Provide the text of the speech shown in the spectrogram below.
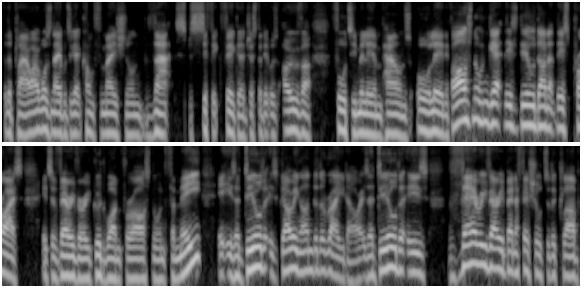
for the player. I wasn't able to get confirmation on that specific figure, just that it was over 40 million pounds all in. If Arsenal can get this deal done at this price, it's a very, very good one for Arsenal. And for me, it is a deal that is going under the radar. It's a deal that is very, very beneficial to the club.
